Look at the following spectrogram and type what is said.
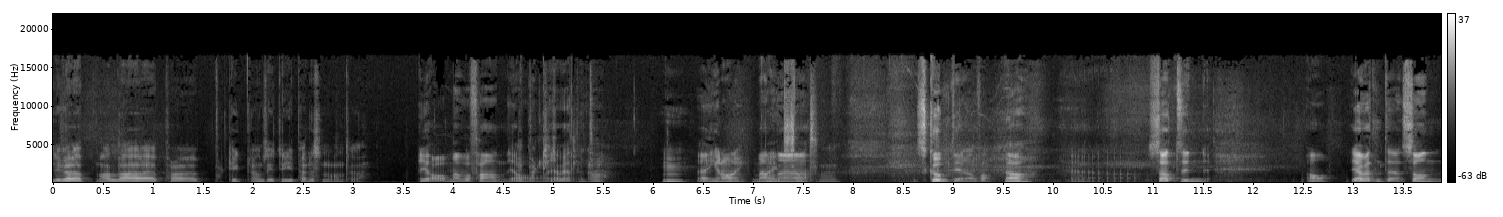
Det är väl alla pa- partiklar som sitter i pälsen antar jag. Ja, men vad fan, ja, jag vet inte. Ja. Mm. Jag har ingen aning. Men Ja, eh. Nej. skumt är det i alla fall. Ja. Så att... Ja, jag vet inte. Så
